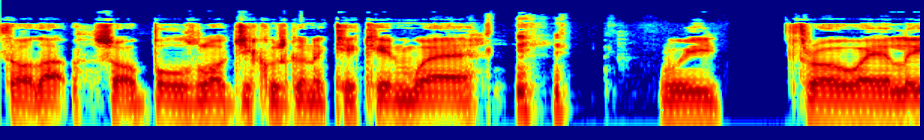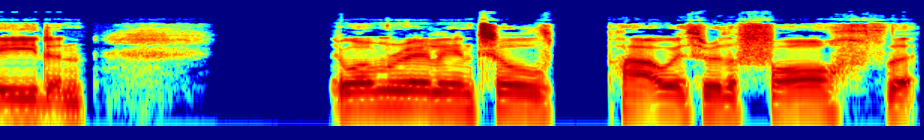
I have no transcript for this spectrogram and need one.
thought that sort of Bulls logic was going to kick in where we throw away a lead, and it wasn't really until partway through the fourth that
